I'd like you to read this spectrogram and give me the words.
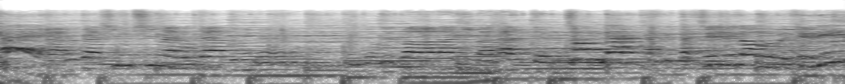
하루가 심심하고 따분해 운동을 떠나기만 할 때는 청각 당근과 즐거움을 드리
